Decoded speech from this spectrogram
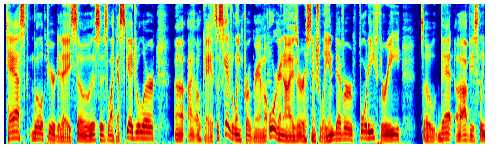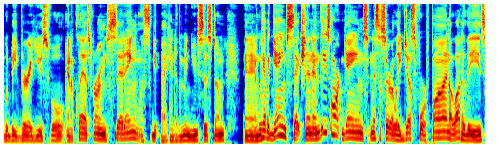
task will appear today. So this is like a scheduler. Uh, I, okay, it's a scheduling program, an organizer essentially. Endeavour 43. So that uh, obviously would be very useful in a classroom setting. Let's get back into the menu system. And we have a games section, and these aren't games necessarily just for fun. A lot of these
